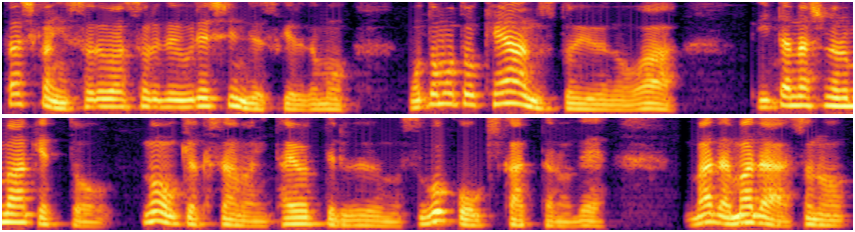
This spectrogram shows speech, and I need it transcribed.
確かにそれはそれで嬉しいんですけれども、もともとケアンズというのは、インターナショナルマーケットのお客様に頼ってる部分もすごく大きかったので、まだまだその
